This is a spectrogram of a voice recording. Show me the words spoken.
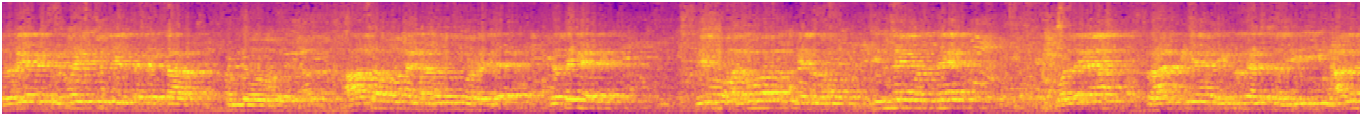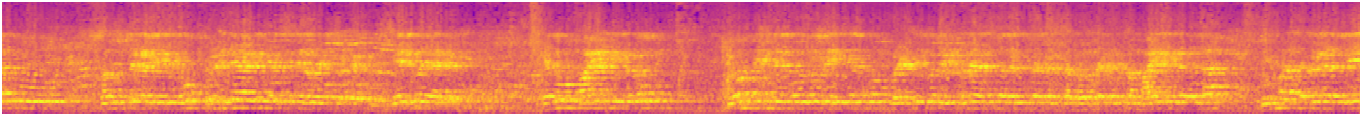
ದೊರೆಯಕ್ಕೆ ನಿರ್ವಹಿಸುತ್ತಿರ್ತಕ್ಕಂಥ ಒಂದು ಆಶಾಭಾವ ನನ್ನಲ್ಲೂ ಕೂಡ ಇದೆ ಜೊತೆಗೆ ನೀವು ಹಲವಾರು ಜಿಲ್ಲೆ ಮತ್ತೆ ವಲಯ, ಪ್ರಾಂತೀಯ ಇಂಟರ್ನ್ಯಾಷನಲ್ ಈ ನಾಲ್ಕು ಸಂಸ್ಥೆಗಳಿಗೆ ನೀವು ಪ್ರತಿಯಾಗಿ ಕೆಲಸ ನಿರ್ವಹಿಸತಕ್ಕಂಥ ಸೇರ್ಪಡೆಯಾಗಿದೆ ಕೆಲವು ಮಾಹಿತಿಗಳು ಯೋಜನೆಗಳು ಮಲ್ಟಿಪಲ್ ಇಂಟರ್ನ್ಯಾಷನಲ್ ಬರ್ತಕ್ಕಂಥ ಮಾಹಿತಿಗಳನ್ನ ನಿಮ್ಮ ಸಭೆಗಳಲ್ಲಿ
